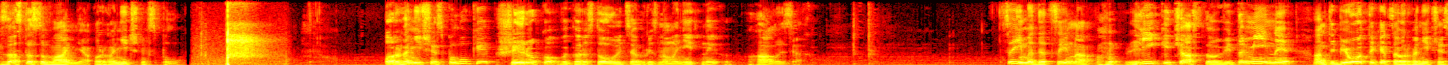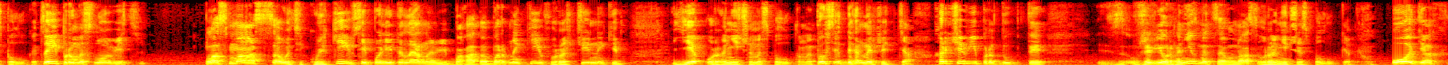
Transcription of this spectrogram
Застосування органічних сполук. Органічні сполуки широко використовуються в різноманітних галузях. Це і медицина, ліки, часто вітаміни, антибіотики це органічні сполуки. Це і промисловість, пластмаса, оці кульки, всі поліетиленові, багато барвників, розчинників є органічними сполуками. Повсякденне життя, харчові продукти, живі організми це у нас органічні сполуки. Одяг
